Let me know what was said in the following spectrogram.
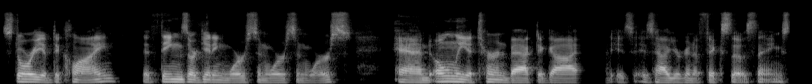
story of decline that things are getting worse and worse and worse and only a turn back to god is is how you're going to fix those things.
